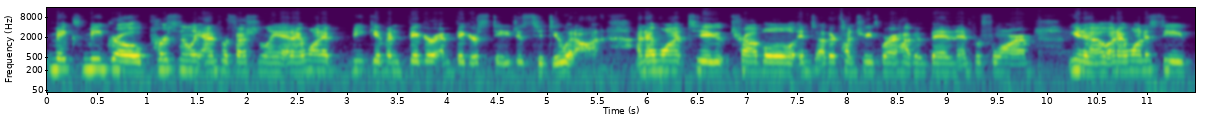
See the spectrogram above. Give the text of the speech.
makes me grow personally and professionally and I want to be given bigger and bigger stages to do it on. And I want to travel into other countries where I haven't been and perform, you know, and I want to see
